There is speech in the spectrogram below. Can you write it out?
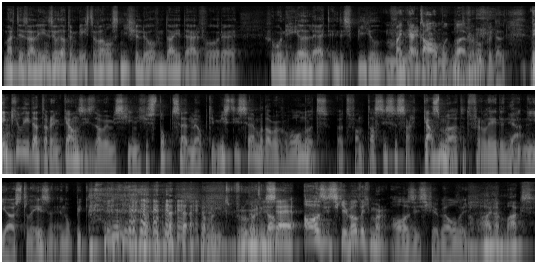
maar het is alleen zo dat de meesten van ons niet geloven dat je daarvoor eh, gewoon heel luid in de spiegel maniacaal moet blijven roepen. Dat... Denken jullie dat er een kans is dat we misschien gestopt zijn met optimistisch zijn, maar dat we gewoon het, het fantastische sarcasme uit het verleden Ja. niet, niet juist lezen en oppikken? dat men vroeger Dat niet kan. zei, alles is geweldig, maar alles is geweldig. Amai, Max.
